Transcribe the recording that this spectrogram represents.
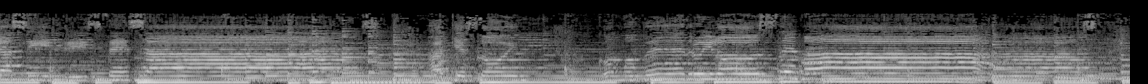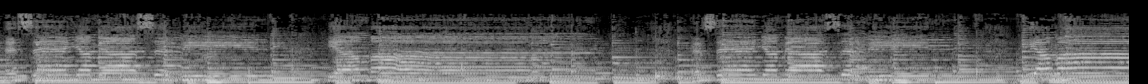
y tristezas. Aquí estoy como Pedro y los demás. Enséñame a servir y amar. Enséñame a servir y amar.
